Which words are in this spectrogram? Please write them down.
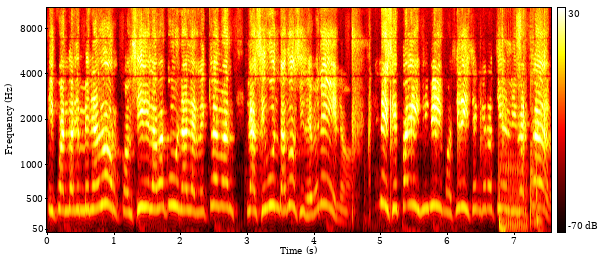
Y cuando el envenenador consigue la vacuna le reclaman la segunda dosis de veneno. En ese país vivimos y dicen que no tienen libertad.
